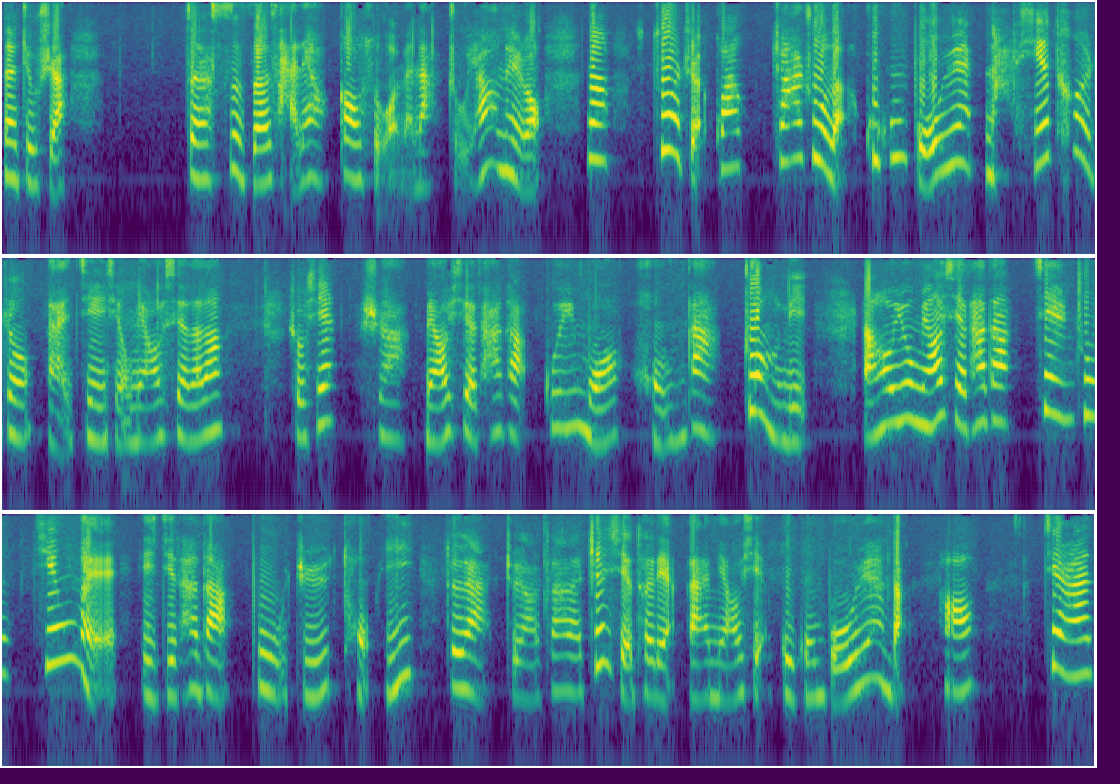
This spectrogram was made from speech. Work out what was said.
那就是这四则材料告诉我们的主要内容。那作者抓抓住了故宫博物院哪些特征来进行描写的呢？首先是啊，描写它的规模宏大壮丽，然后又描写它的建筑精美以及它的。布局统一，对吧？主要抓了这些特点来描写故宫博物院的。好，既然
